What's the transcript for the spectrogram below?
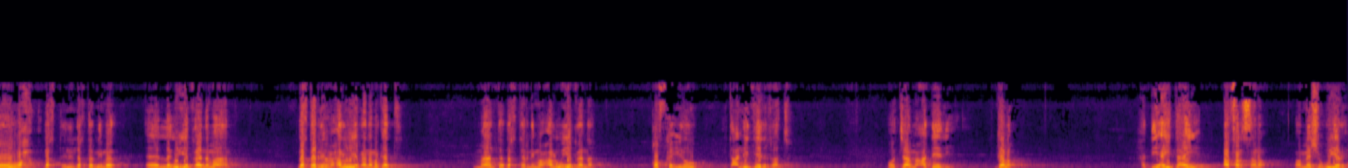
oo wax nin dhakhtarnimo lagu yaqaana ma ahan dhakhtarnimo maxaa lagu yaqaana markaad maanta dhakhtarnimo waxaa lagu yaqaanaa qofka inuu tacliinteedii qaato oo jaamacaddeedii galo. Haddii ay tahay afar sano waa meesha ugu yare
